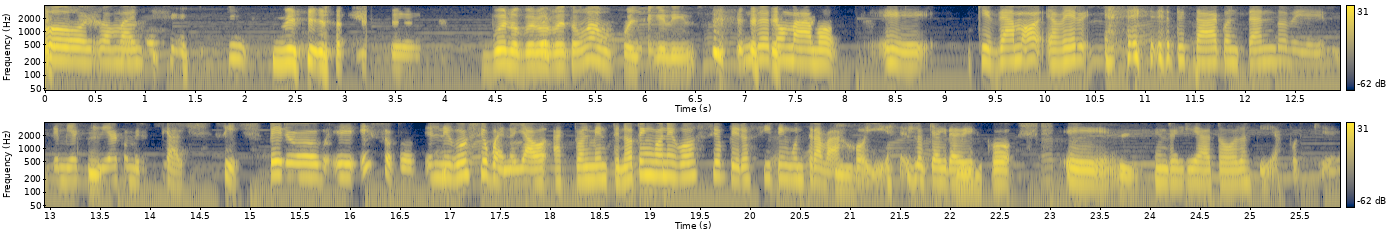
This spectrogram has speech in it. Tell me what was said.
oh, Román. Mira. Eh, bueno, pero retomamos, pues, Jacqueline. Retomamos. Eh, quedamos, a ver, te estaba contando de, mi actividad comercial. Sí, pero eh, eso, el negocio, bueno, ya actualmente no tengo negocio, pero sí tengo un trabajo y es lo que agradezco eh, en realidad todos los días, porque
